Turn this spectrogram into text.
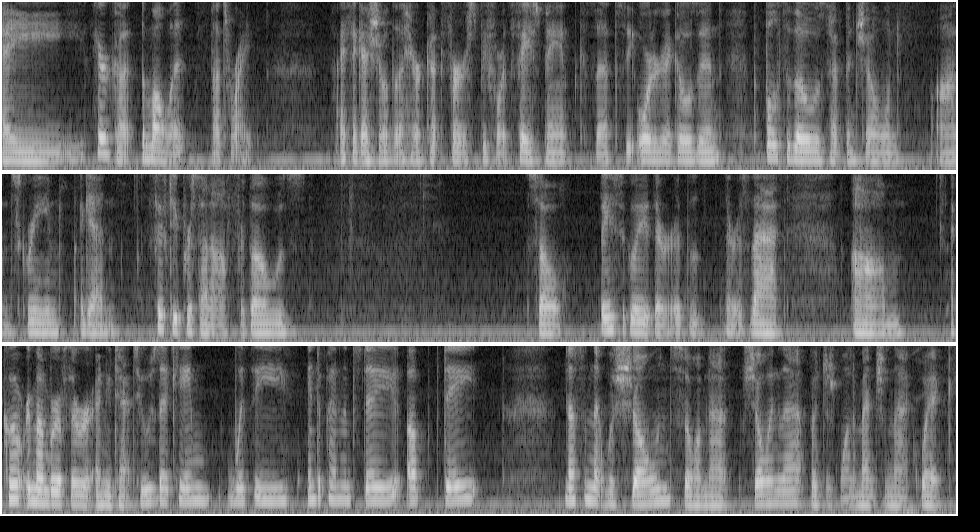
a haircut, the mullet. That's right. I think I showed the haircut first before the face paint because that's the order it goes in. But both of those have been shown on screen. Again, 50% off for those. So basically, there there is that. Um, I couldn't remember if there were any tattoos that came with the Independence Day update. Nothing that was shown, so I'm not showing that, but just want to mention that quick.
